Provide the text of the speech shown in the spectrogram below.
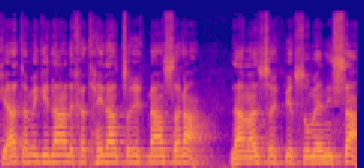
קריאת המגילה לכתחילה צריך בעשרה. למה זה צריך פרסומי נישא?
